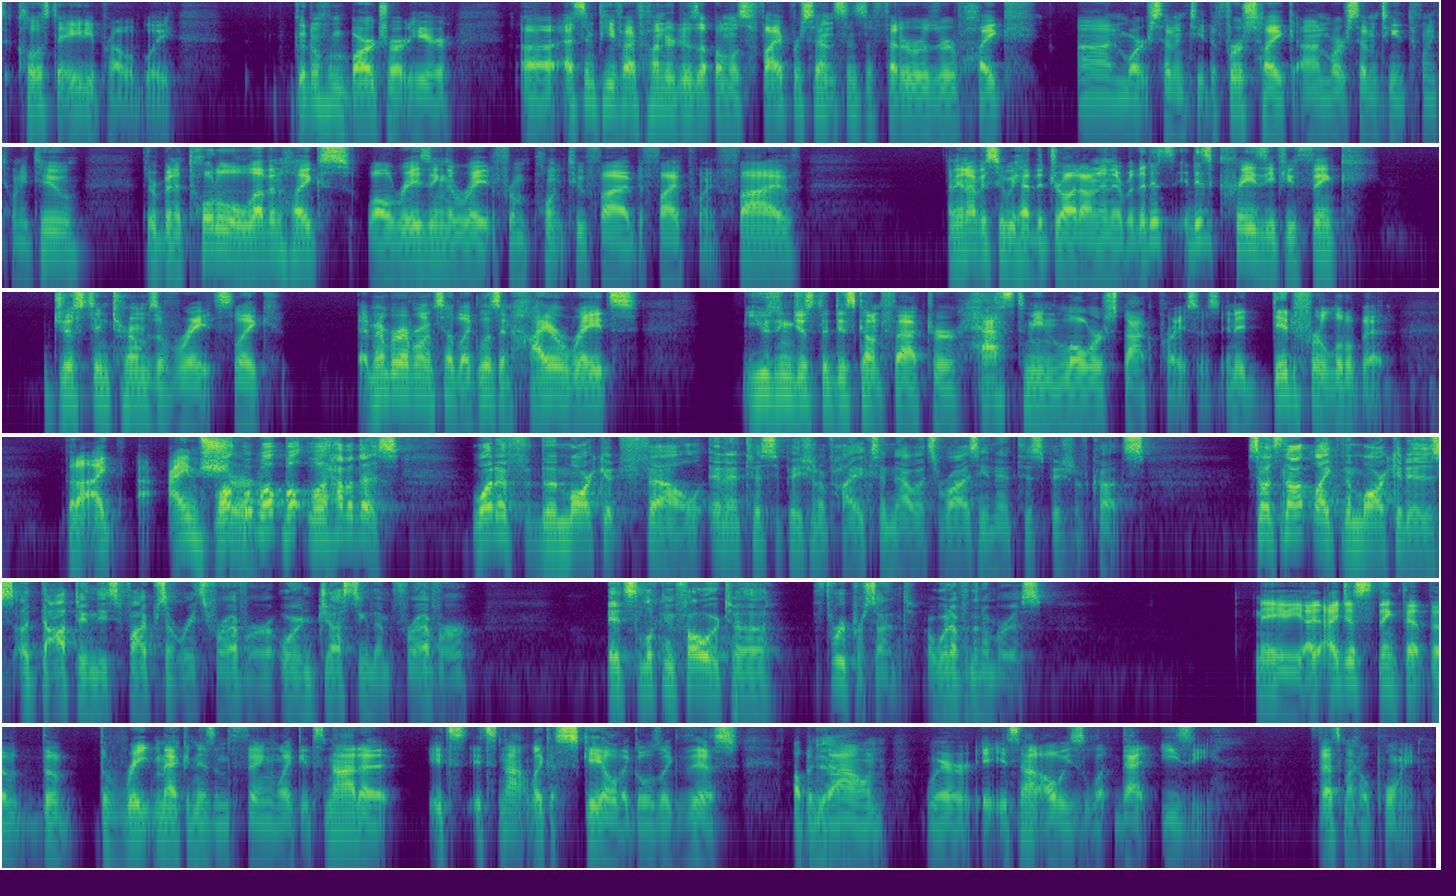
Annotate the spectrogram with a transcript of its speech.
Close to eighty probably. Good one from bar chart here. Uh, S and P five hundred is up almost five percent since the Federal Reserve hike on March seventeenth. The first hike on March seventeenth, twenty twenty two. There have been a total of eleven hikes while raising the rate from 0.25 to five point five. I mean, obviously we had the drawdown in there, but it is it is crazy if you think just in terms of rates. Like I remember everyone said like, listen, higher rates using just the discount factor has to mean lower stock prices, and it did for a little bit. But I I'm sure. Well, well, well, well, how about this? What if the market fell in anticipation of hikes and now it's rising in anticipation of cuts? So it's not like the market is adopting these 5% rates forever or ingesting them forever. It's looking forward to 3% or whatever the number is. Maybe. I, I just think that the the the rate mechanism thing, like it's not a it's it's not like a scale that goes like this up and Yeah. down where it's not always that easy. That's my whole point.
